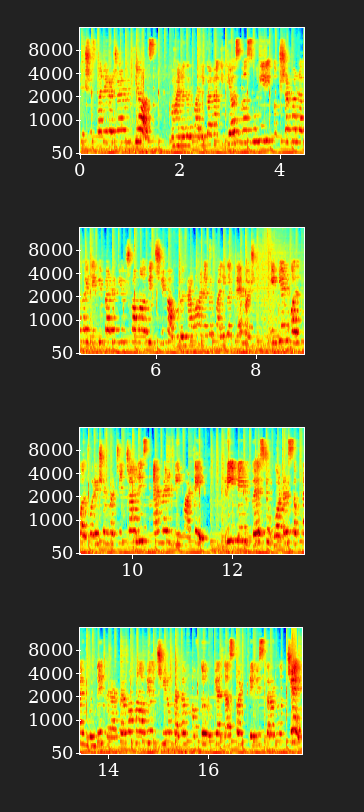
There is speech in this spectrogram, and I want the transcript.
નીતિબેન સોનીના અધ્યક્ષસ્થાને રચાયો ઇતિહાસ. મહાનગરપાલિકાના ઇતિહાસમાં સોનેરી અક્ષરમાં લખાઈ દેવી બેઠક યોજવામાં આવી, જેમાં વડોદરા મહાનગરપાલિકા તેમજ ઇન્ડિયન ઓઇલ કોર્પોરેશન વચ્ચે ચાલીસ એમએલડી માટે ટ્રીટેડ વેસ્ટ વોટર સપ્લાય મુદ્દે કરાર કરવામાં આવ્યો, જેનો પ્રથમ હપ્તો રૂપિયા દસ પોઈન્ટ ત્રેવીસ કરોડનો ચેક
